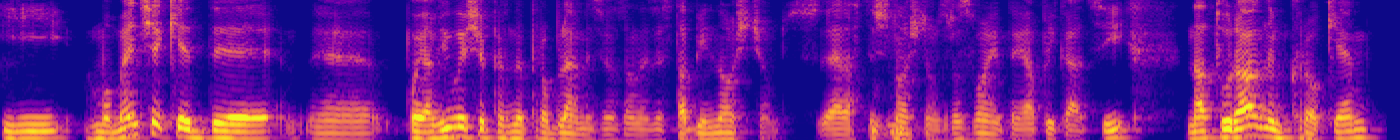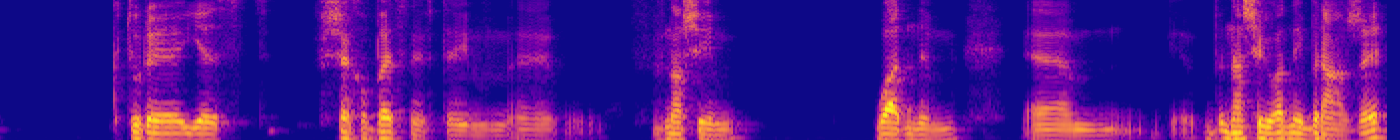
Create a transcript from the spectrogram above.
I w momencie, kiedy e, pojawiły się pewne problemy związane ze stabilnością, z elastycznością, z rozwojem tej aplikacji, naturalnym krokiem, który jest wszechobecny w, tym, e, w naszym ładnym, naszej ładnej branży,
